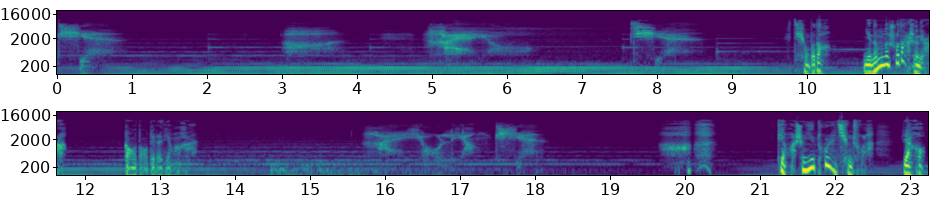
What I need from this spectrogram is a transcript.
天听不到，你能不能说大声点啊？高岛对着电话喊：“还有两天。”啊！电话声音突然清楚了，然后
